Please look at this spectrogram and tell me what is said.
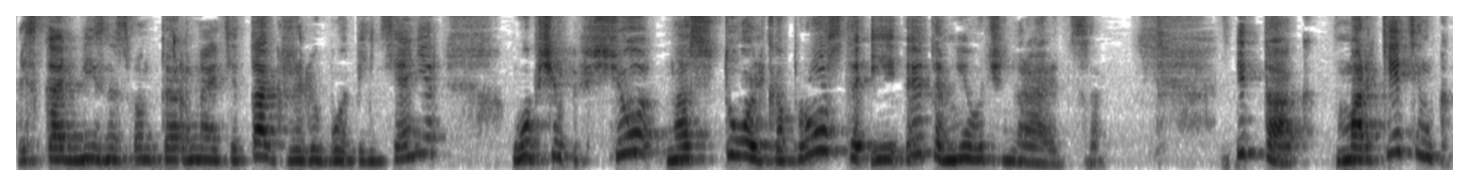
искать бизнес в интернете, также любой пенсионер. В общем, все настолько просто, и это мне очень нравится. Итак, маркетинг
